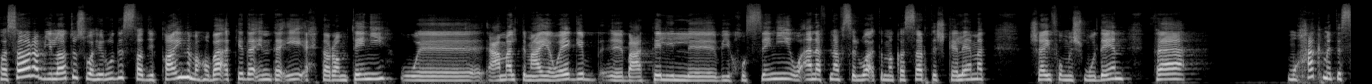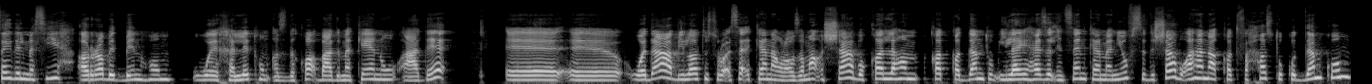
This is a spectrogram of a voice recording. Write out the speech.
فصار بيلاطس وهيرودس صديقين ما هو بقى كده أنت إيه احترمتني وعملت معايا واجب بعت لي اللي بيخصني وأنا في نفس الوقت ما كسرتش كلامك شايفه مش مدان. ف محاكمة السيد المسيح قربت بينهم وخلتهم أصدقاء بعد ما كانوا أعداء. آه، آه، ودعا بيلاطس رؤساء الكهنة وعظماء الشعب وقال لهم قد قدمتم إلي هذا الإنسان كمن يفسد الشعب وأنا قد فحصت قدامكم.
